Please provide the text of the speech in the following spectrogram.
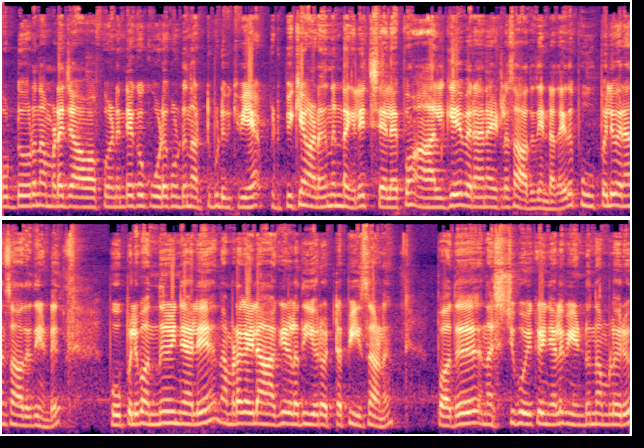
ഔട്ട്ഡോർ നമ്മുടെ ജാവാഫേണിന്റെ ഒക്കെ കൂടെ കൊണ്ട് നട്ട് പിടിപ്പിക്കുക പിടിപ്പിക്കുകയാണെന്നുണ്ടെങ്കിൽ ചിലപ്പോൾ ആൽഗെ വരാനായിട്ടുള്ള സാധ്യതയുണ്ട്. അതായത് പൂപ്പൽ വരാൻ സാധ്യതയുണ്ട്. പൂപ്പൽ വന്നു കഴിഞ്ഞാൽ നമ്മുടെ കയ്യിൽ ആകെയുള്ളത് ഈ ഒരു ഒറ്റ പീസാണ് അപ്പോൾ അത് നശിച്ചു പോയി കഴിഞ്ഞാൽ വീണ്ടും നമ്മളൊരു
